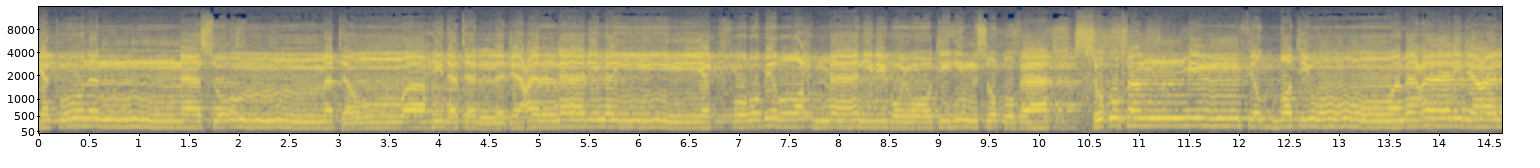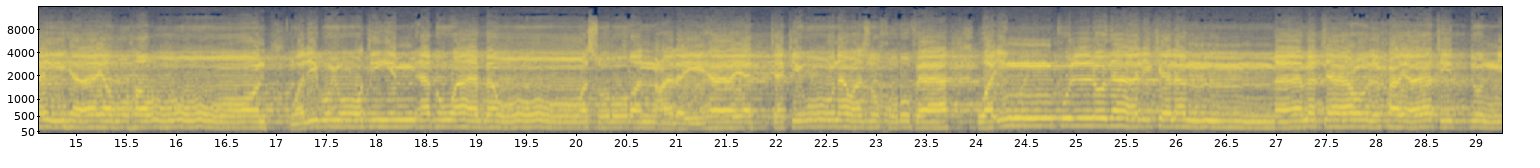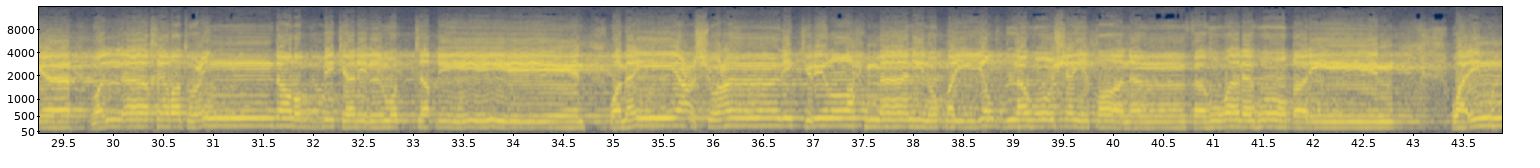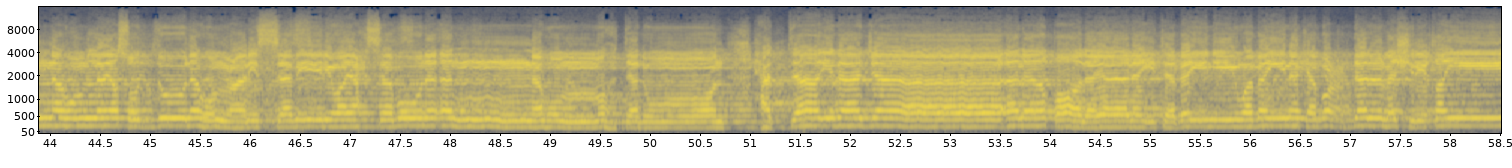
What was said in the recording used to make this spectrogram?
يكون الناس أمة واحدة لجعلنا لمن يكفر بالرحمن لبيوتهم سقفا سقفا من فضة ومعارج عليها يظهرون ولبيوتهم أبوابا وسررا عليها يتكئون وزخرفا وإن كل ذلك لما متاع الحياة الدنيا والآخرة عند ربك للمتقين. ومن يعش عن ذكر الرحمن نقيض له شيطانا فهو له قرين. وإنهم ليصدونهم عن السبيل ويحسبون أنهم مهتدون. حتى إذا جاءنا قال يا ليت بيني وبينك بعد المشرقين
